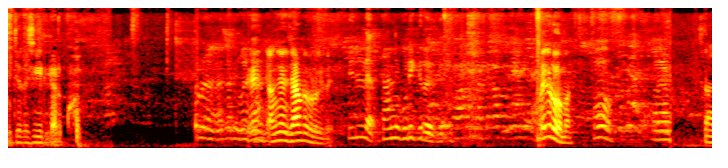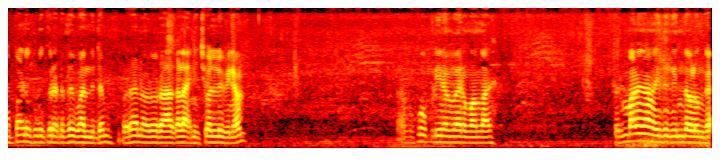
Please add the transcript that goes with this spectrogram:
மிச்சத்தை சீட்டில் எடுக்கும் அங்கே சாப்பிட கொடுக்குது இல்லை தண்ணி குடிக்கிறதுக்கு. போய்க்கிடுவோம்மா ஓ சாப்பாடு கொடுக்குற இடத்துக்கு வந்துட்டோம். இப்போதான் ஒரு ஒரு ஆகலாம் நீ சொல்லுவினோம் அப்போ கூப்பிடினோம் வேறு அங்காள் பெரும்பாலும் நாங்கள் இதுக்கு இந்த ஒழுங்க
